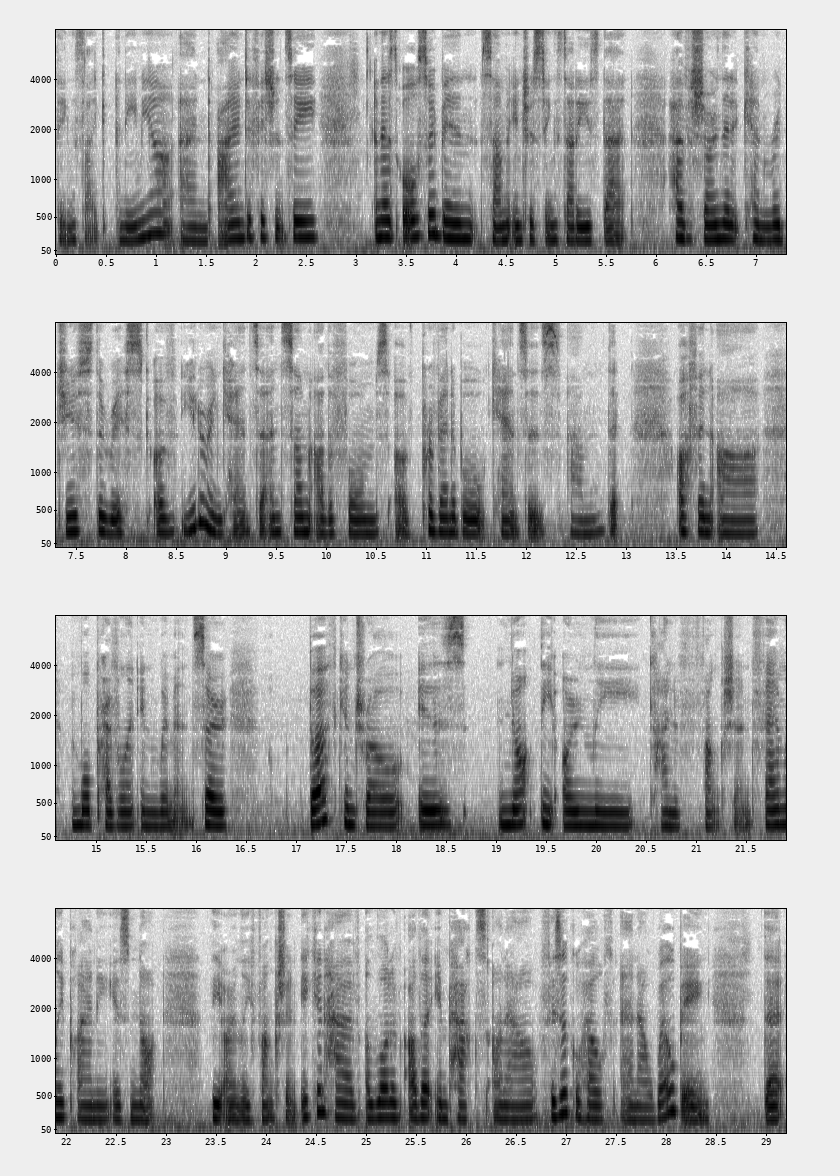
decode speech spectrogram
things like anemia and iron deficiency. And there's also been some interesting studies that have shown that it can reduce the risk of uterine cancer and some other forms of preventable cancers um, that often are more prevalent in women. So, birth control is not the only kind of function. Family planning is not the only function. It can have a lot of other impacts on our physical health and our well being that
